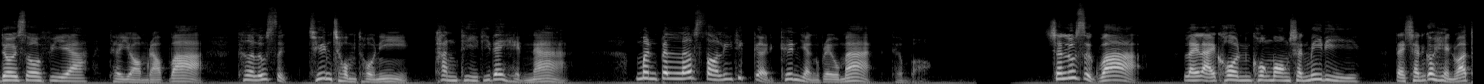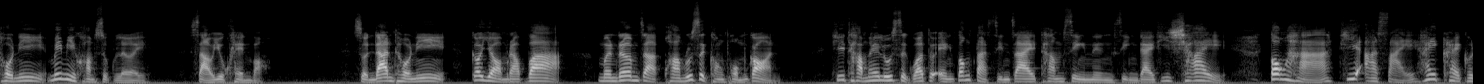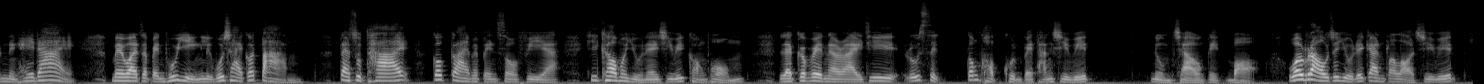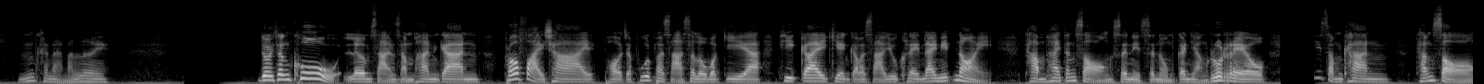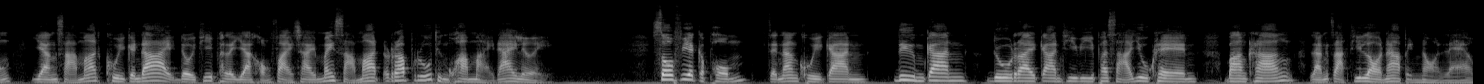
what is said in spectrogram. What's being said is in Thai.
โดยโซเฟีย เธอยอมรับว่า เธอรู้สึกชื่นชมโทนี่ทันทีที่ได้เห็นหน้า มันเป็นเลิฟสตอรี่ที่เกิดขึ้นอย่างเร็วมาก เธอบอก ฉันรู้สึกว่า หลาย ๆ คนคงมองฉันไม่ดี แต่ฉันก็เห็นว่าโทนี่ไม่มีความสุขเลย สาวยูเครนบอก ส่วนด้านโทนี่ก็ยอมรับว่ามันเริ่มจากความรู้สึกของผมก่อน ที่ทำให้รู้สึกว่าตัวเองต้องตัดสินใจทำสิ่งหนึ่งสิ่งใดที่ใช่ ต้องหาที่อาศัยให้ใครคนหนึ่งให้ได้ ไม่ว่าจะเป็นผู้หญิงหรือผู้ชายก็ตาม แต่สุดท้ายก็กลายมาเป็นโซเฟียที่เข้ามาอยู่ในชีวิตของผม และก็เป็นอะไรที่รู้สึกต้องขอบคุณไปทั้งชีวิต หนุ่มชาวอังกฤษบอก ว่าเราจะอยู่ด้วยกันตลอดชีวิตขนาดนั้นเลย โดยทั้งคู่เริ่มสารสัมพันธ์กัน เพราะฝ่ายชายพอจะพูดภาษาสโลวาเกียที่ใกล้เคียงกับภาษายูเครนได้นิดหน่อยทำให้ทั้งสอง สนิทสนมกันอย่างรวดเร็ว ที่สำคัญทั้งสองยังสามารถคุยกันได้โดยที่ภรรยาของฝ่ายชายไม่สามารถรับรู้ถึงความหมายได้เลย โซเฟียกับผมจะนั่งคุยกัน ดื่มกัน ดูรายการทีวีภาษายูเครน บางครั้งหลังจากที่รอหน้าไปนอนแล้ว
